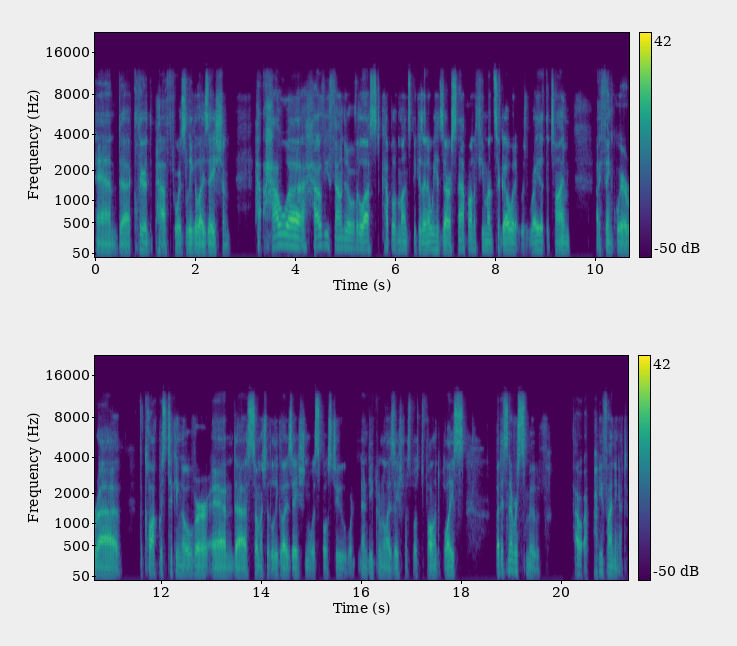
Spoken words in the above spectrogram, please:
and uh, cleared the path towards legalization. H- how uh, how have you found it over the last couple of months? Because I know we had Zara Snapp on a few months ago, and it was right at the time, I think, where uh, the clock was ticking over and uh, so much of the legalization was supposed to or, and decriminalization was supposed to fall into place but it's never smooth. How, how are you finding it?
